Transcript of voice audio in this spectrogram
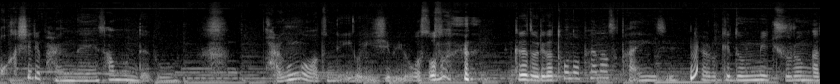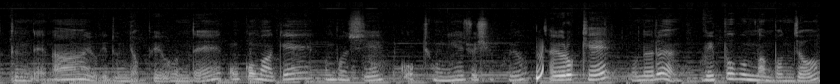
확실히 밝네 3호인데도. 밝은 것 같은데 이거 22호가 써서 그래도 우리가 톤업 해놔서 다행이지. 자, 이렇게 눈 밑 주름 같은 데나 여기 눈 옆에 이런 데 꼼꼼하게 한 번씩 꼭 정리해 주시고요. 자 이렇게 오늘은 윗부분만 먼저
